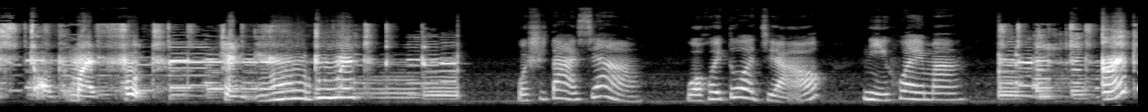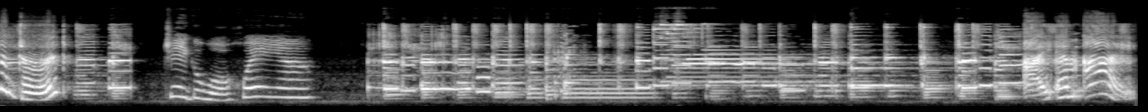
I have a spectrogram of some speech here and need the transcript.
stomp my foot. Can you do it? 我是大象，我会跺脚，你会吗？ I can do it. 这个我会呀。 I I am I,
